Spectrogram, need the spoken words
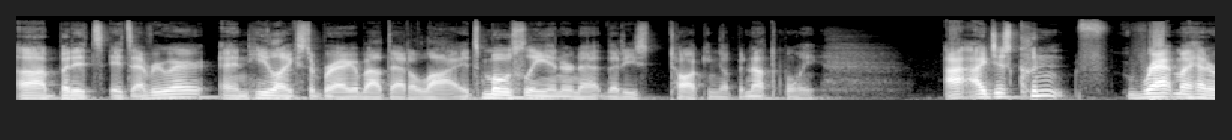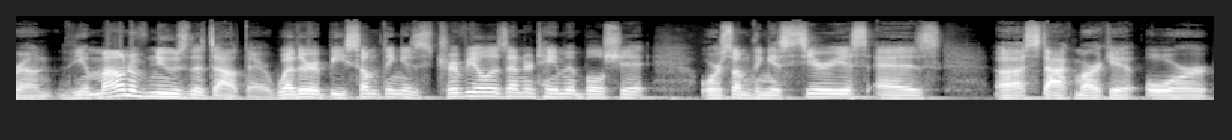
uh, but it's it's everywhere, and he likes to brag about that a lot. It's mostly internet that he's talking up, but not the point. I, I just couldn't f- wrap my head around the amount of news that's out there, whether it be something as trivial as entertainment bullshit or something as serious as uh, stock market or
